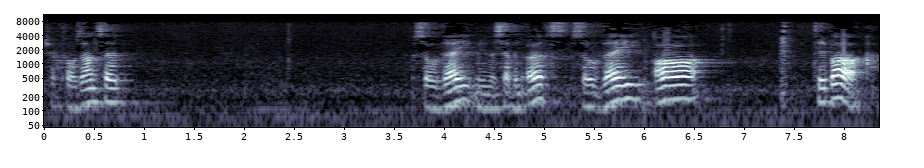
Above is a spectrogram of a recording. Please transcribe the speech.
Sheikh Fawzan said, so they, mean the seven earths, so they are tibaq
